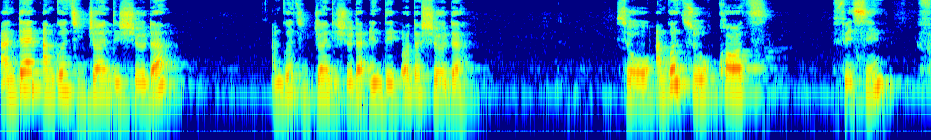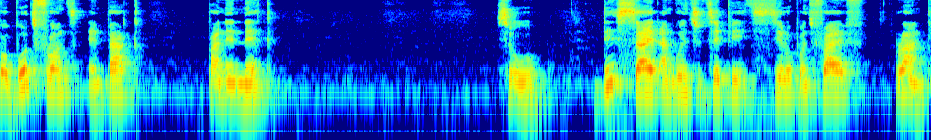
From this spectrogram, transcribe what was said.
And then I'm going to join the shoulder. I'm going to join the shoulder and the other shoulder. So I'm going to cut facing for both front and back panel neck so this side i'm going to tape it 0 0.5 round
